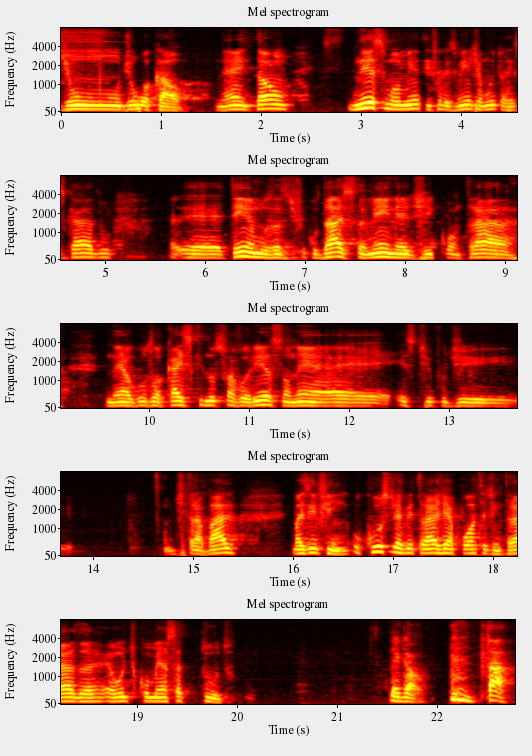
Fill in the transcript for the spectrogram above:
de um, de um local. Né? Então, nesse momento, infelizmente, é muito arriscado. É, temos as dificuldades também né, de encontrar né, alguns locais que nos favoreçam né, é, esse tipo de, de trabalho. Mas, enfim, o curso de arbitragem é a porta de entrada, é onde começa tudo. Legal. Tá.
